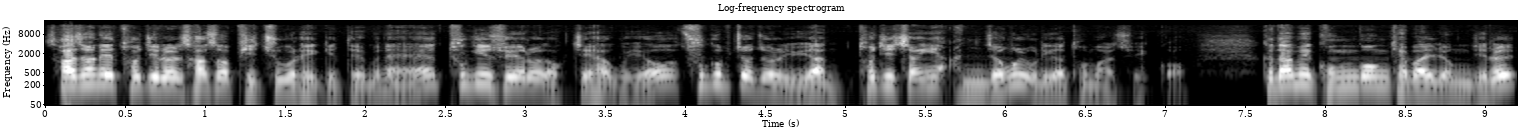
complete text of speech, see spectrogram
사전에 토지를 사서 비축을 했기 때문에 투기 수요를 억제하고요. 수급 조절을 위한 토지시장의 안정을 우리가 도모할 수 있고 그 다음에 공공개발용지를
